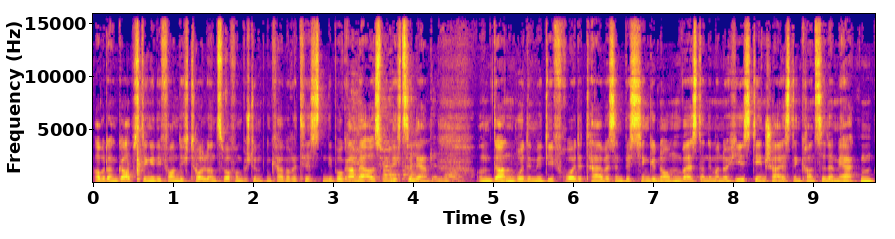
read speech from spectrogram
Aber dann gab es Dinge, die fand ich toll, und zwar von bestimmten Kabarettisten, die Programme auswendig zu lernen. Genau. Und dann wurde mir die Freude teilweise ein bisschen genommen, weil es dann immer nur hieß, den Scheiß, den kannst du da merken,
